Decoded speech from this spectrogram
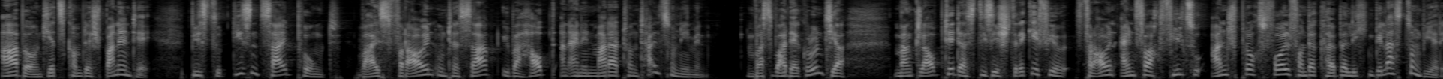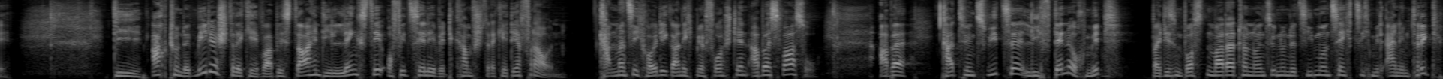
Aber, und jetzt kommt der Spannende, bis zu diesem Zeitpunkt war es Frauen untersagt, überhaupt an einen Marathon teilzunehmen. Was war der Grund? Ja, man glaubte, dass diese Strecke für Frauen einfach viel zu anspruchsvoll von der körperlichen Belastung wäre. Die 800 Meter Strecke war bis dahin die längste offizielle Wettkampfstrecke der Frauen. Kann man sich heute gar nicht mehr vorstellen, aber es war so. Aber Katrin Zwietze lief dennoch mit bei diesem Boston Marathon 1967 mit einem Trick.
